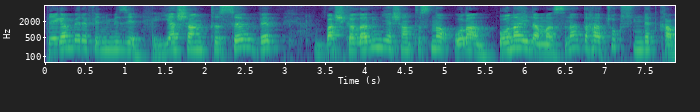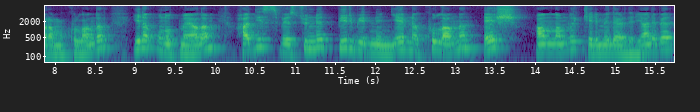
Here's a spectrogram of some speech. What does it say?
Peygamber Efendimizin yaşantısı ve başkalarının yaşantısına olan onaylamasına daha çok sünnet kavramı kullanılır. Yine unutmayalım. Hadis ve sünnet birbirinin yerine kullanılan eş anlamlı kelimelerdir. Yani ben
